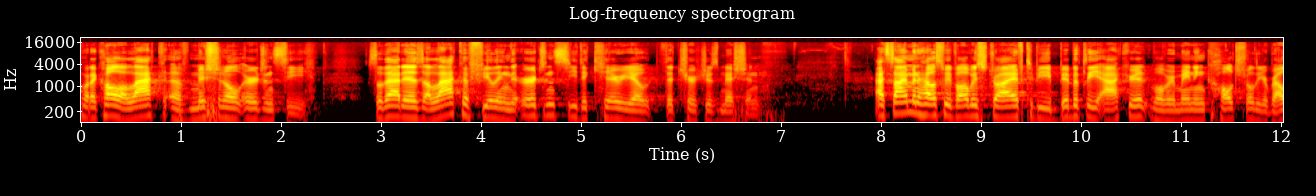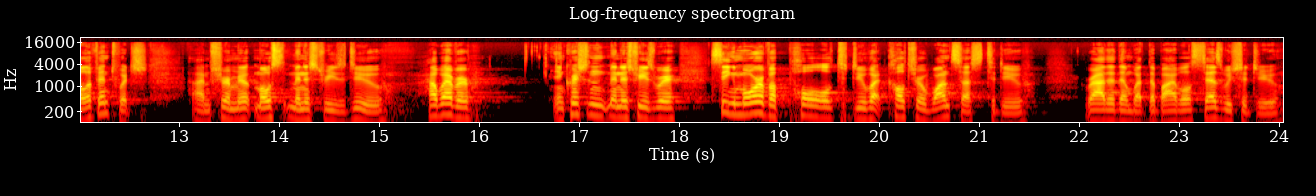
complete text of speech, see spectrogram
what I call a lack of missional urgency. So, that is a lack of feeling the urgency to carry out the church's mission. At Simonhouse, we've always strived to be biblically accurate while remaining culturally relevant, which I'm sure most ministries do. However, in Christian ministries, we're seeing more of a pull to do what culture wants us to do rather than what the Bible says we should do.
